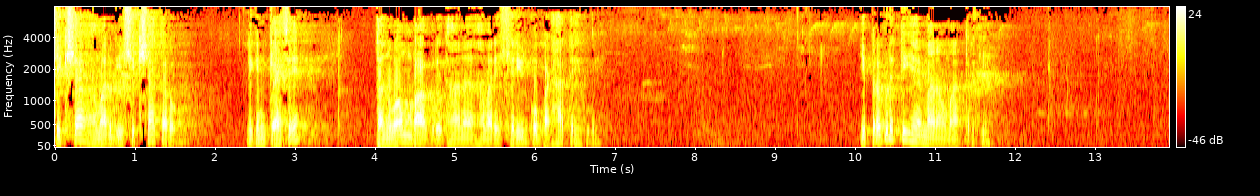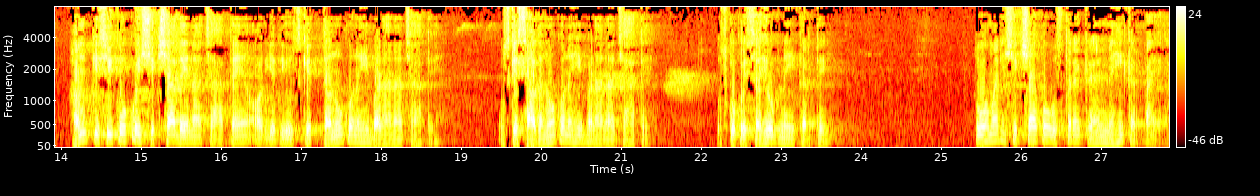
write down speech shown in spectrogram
शिक्षा, हमारी शिक्षा करो। लेकिन कैसे? तनवम बावृधान हमारे शरीर को बढ़ाते हुए। ये प्रवृत्ति है मानव मात्र की। हम किसी को कोई शिक्षा देना चाहते हैं और यदि उसके तनु को नहीं बढ़ाना चाहते, उसके साधनों को नहीं बढ़ाना चाहते उसको कोई सहयोग नहीं करते तो हमारी शिक्षा को उस तरह ग्रहण नहीं कर पाएगा।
